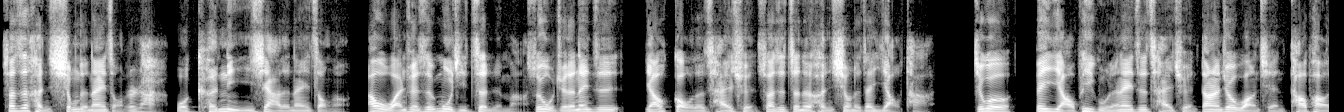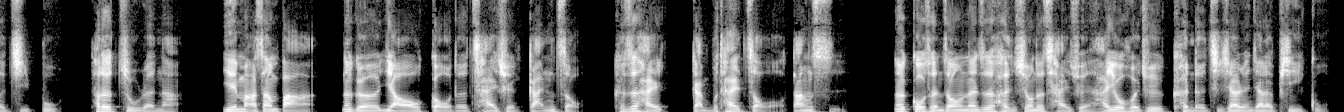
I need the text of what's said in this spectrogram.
算是很凶的那一种，啊，我啃你一下的那一种哦。啊，我完全是目击证人嘛，所以我觉得那只咬狗的柴犬算是真的很凶的在咬它。结果被咬屁股的那只柴犬，当然就往前逃跑了几步，它的主人呐也马上把那个咬狗的柴犬赶走，可是还赶不太走哦。当时那过程中，那只很凶的柴犬还又回去啃了几下人家的屁股。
